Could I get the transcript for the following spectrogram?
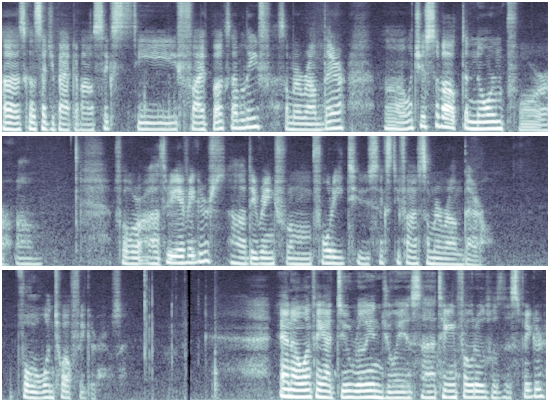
Uh, it's gonna set you back about 65 bucks, I believe, somewhere around there, uh, which is about the norm for um, for 3A uh, figures. they range from 40 to 65, somewhere around there, for 112 figures. And uh, one thing I do really enjoy is uh, taking photos with this figure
